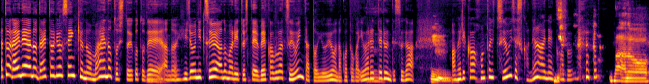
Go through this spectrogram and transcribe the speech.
あとは来年あの大統領選挙の前の年ということで、うん、あの非常に強いアノマリーとして米株は強いん。だというようなことが言われてるんですが、うん、アメリカは本当に強いですかね、来年株。まああの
